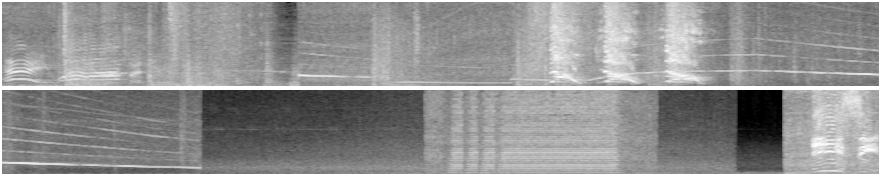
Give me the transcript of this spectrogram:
Hey, what happened? No! No! No! Easy.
